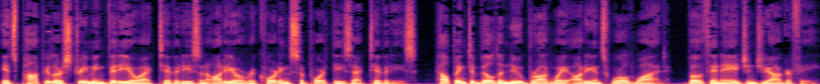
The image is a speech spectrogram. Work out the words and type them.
its popular streaming video activities and audio recording support these activities, helping to build a new Broadway audience worldwide, both in age and geography.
